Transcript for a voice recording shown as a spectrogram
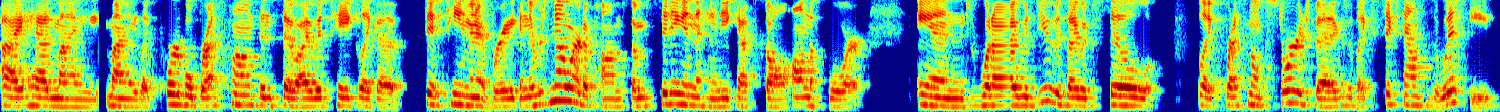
I had my my like portable breast pump. And so I would take like a 15 minute break and there was nowhere to pump. So I'm sitting in the handicap stall on the floor. And what I would do is I would fill like breast milk storage bags with like 6 ounces of whiskey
